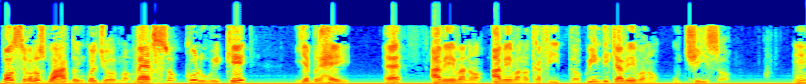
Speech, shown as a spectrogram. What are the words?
volsero lo sguardo in quel giorno verso colui che gli ebrei eh, avevano, avevano, trafitto, quindi che avevano ucciso, hm?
